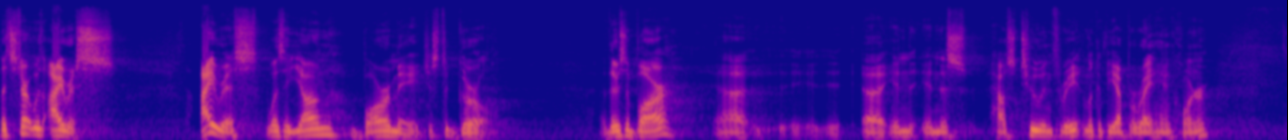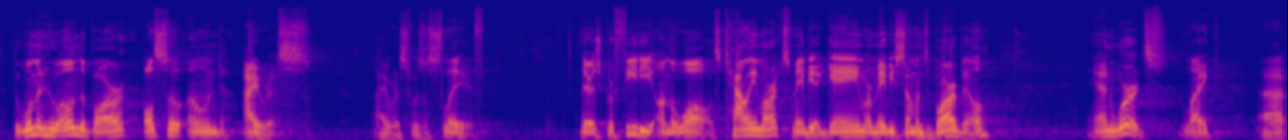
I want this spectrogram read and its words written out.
Let's start with Iris. Iris was a young barmaid, just a girl. There's a bar uh, uh, in, in this house two and three. Look at the upper right hand corner. The woman who owned the bar also owned Iris. Iris was a slave. There's graffiti on the walls, tally marks, maybe a game or maybe someone's bar bill, and words like, uh,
